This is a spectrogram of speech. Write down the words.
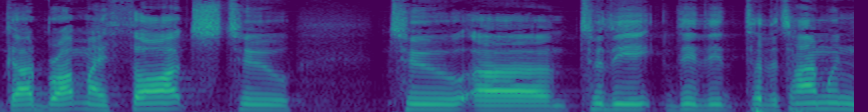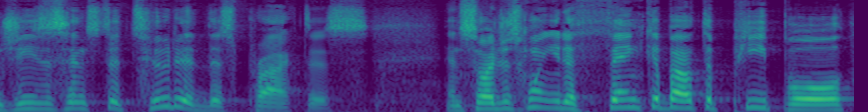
God brought my thoughts to, to, uh, to, the, the, the, to the time when Jesus instituted this practice. And so I just want you to think about the people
